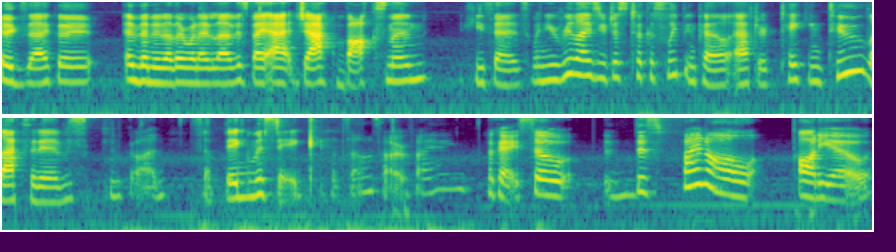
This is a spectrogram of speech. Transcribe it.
Exactly. And then another one I love is by at Jack Voxman. He says, When you realize you just took a sleeping pill after taking two laxatives. Oh, God. It's a big mistake. That sounds horrifying. Okay, so this final audio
